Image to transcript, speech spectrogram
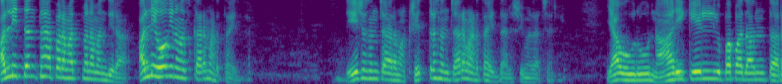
ಅಲ್ಲಿದ್ದಂತಹ ಪರಮಾತ್ಮನ ಮಂದಿರ. ಅಲ್ಲಿ ಹೋಗಿ ನಮಸ್ಕಾರ ಮಾಡ್ತಾ ಇದ್ದಾರೆ ದೇಶ ಸಂಚಾರ ಕ್ಷೇತ್ರ ಸಂಚಾರ ಮಾಡ್ತಾ ಇದ್ದಾರೆ ಶ್ರೀಮದಾಚಾರ್ಯರು ಯಾವ ಊರು? ನಾರಿಕೇಲಿ ಉಪಪದಾಂತರ.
